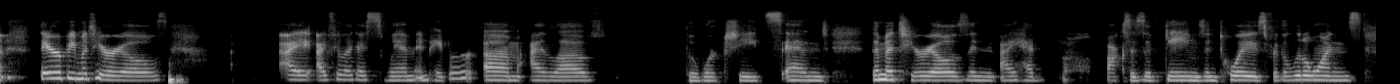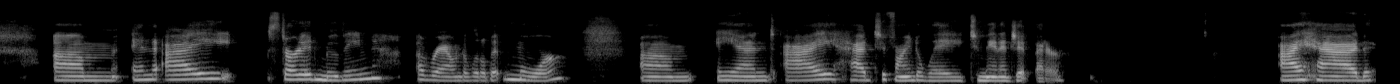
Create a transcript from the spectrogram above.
therapy materials. I, I feel like I swim in paper. Um, I love the worksheets and the materials, and I had boxes of games and toys for the little ones. Um, and I started moving around a little bit more. Um, and I had to find a way to manage it better. I had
